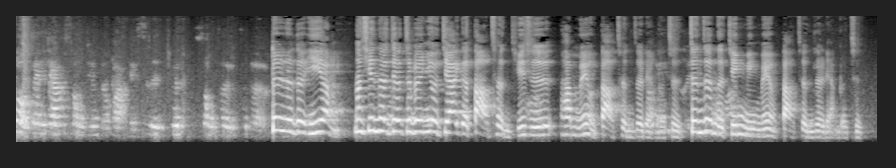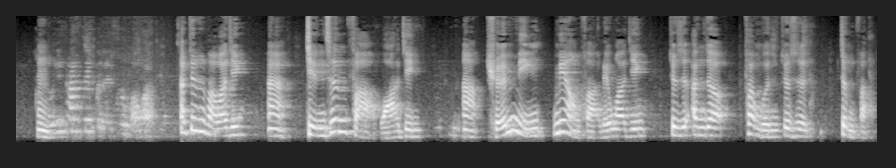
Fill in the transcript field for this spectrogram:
如果再加诵经的话，也是跟诵这这个。对对对，一样。那现在在这边又加一个大乘，其实它没有大乘这两个字，真正的经名没有大乘这两个字。嗯。因为它这本来是《法华经》。啊，就是《法华经》啊，简称《法华经》啊，全名《妙法莲华经》，就是按照梵文就是正法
